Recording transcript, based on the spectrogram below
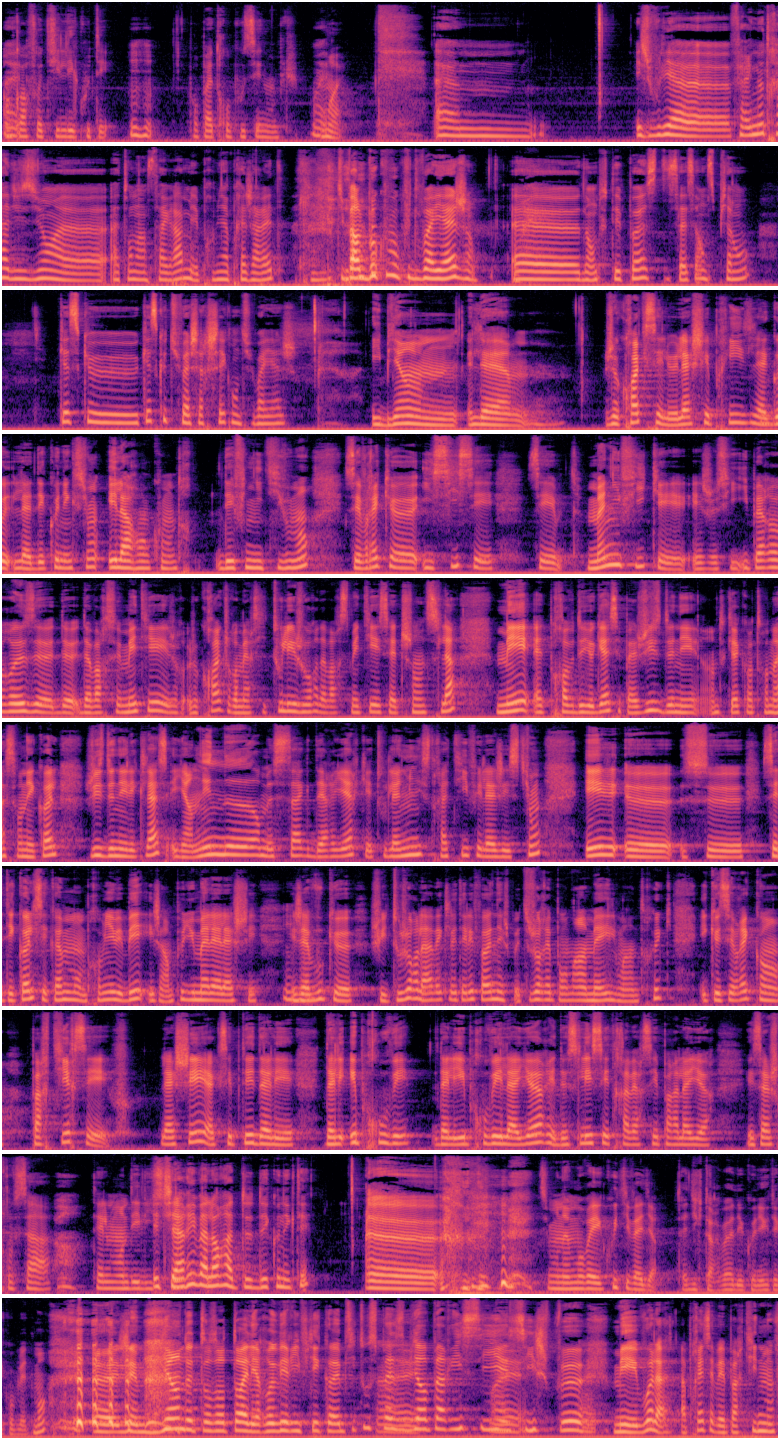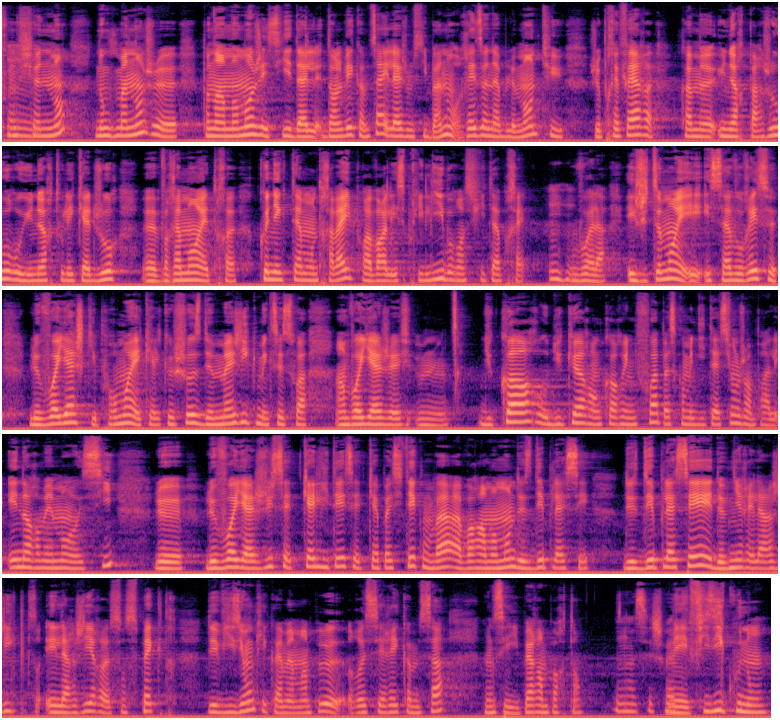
encore faut-il l'écouter. Mhm. Pour pas trop pousser non plus. Ouais. Euh, et je voulais euh, faire une autre allusion à ton Instagram, et premier après j'arrête. tu parles beaucoup, beaucoup de voyages dans tous tes posts, c'est assez inspirant. Qu'est-ce que, qu'est-ce que tu vas chercher quand tu voyages? Eh bien, le, je crois que c'est le lâcher prise, la, mm. la déconnexion et la rencontre définitivement. C'est vrai que ici c'est c'est magnifique et, et, je suis hyper heureuse d'avoir ce métier. Et je, je, crois que je remercie tous les jours d'avoir ce métier et cette chance-là. Mais être prof de yoga, c'est pas juste donner, en tout cas quand on a son école, juste donner les classes. Et il y a un énorme sac derrière qui est tout l'administratif et la gestion. Et euh, ce, cette école, c'est même mon premier bébé et j'ai un peu du mal à lâcher. Et mhm. j'avoue que je suis toujours là avec le téléphone et je peux toujours répondre à un mail ou à un truc. Et que c'est vrai que quand partir, c'est lâcher, accepter d'aller d'aller éprouver, d'aller éprouver l'ailleurs et de se laisser traverser par l'ailleurs. Et ça, je trouve ça oh, tellement délicieux. Et tu arrives alors à te déconnecter? Euh... si mon amoureux écoute, il va dire T'as dit que t'arrivais à déconnecter complètement. Euh, J'aime bien de temps en temps aller revérifier quand même si tout se passe bien par ici et si je peux. Mais voilà, après, ça fait partie de mon mm. fonctionnement. Donc maintenant, je, pendant un moment, j'ai essayé d'enlever comme ça. Et là, je me suis dit Bah non, raisonnablement, tu, je préfère comme une heure par jour ou une heure tous les quatre jours, euh, vraiment être connecté à mon travail pour avoir l'esprit libre ensuite après. Mhm. Voilà. Et justement, et, et, savourer ce, le voyage qui pour moi est quelque chose de magique, mais que ce soit un voyage euh, du corps ou du cœur encore une fois, parce qu'en méditation, j'en parle énormément aussi. Le, le voyage, juste cette qualité, cette capacité qu'on va avoir un moment de se déplacer, de se déplacer et de venir élargir, élargir son spectre de vision qui est quand même un peu resserré comme ça. Donc c'est hyper important. c'est chouette. Mais physique ou non,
